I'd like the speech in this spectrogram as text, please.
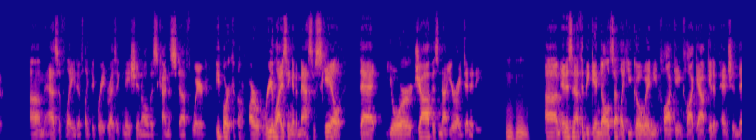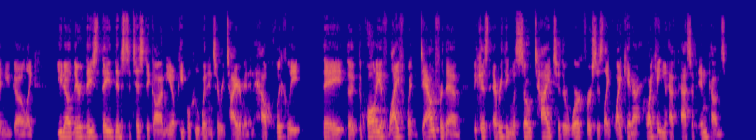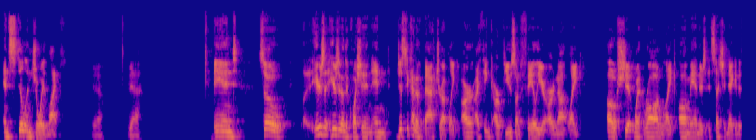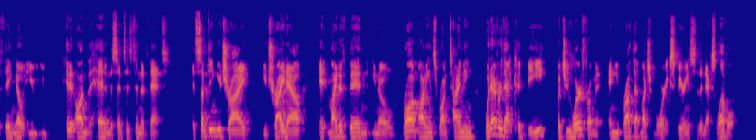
um, as of late, of like the Great Resignation, all this kind of stuff, where people are are realizing at a massive scale that your job is not your identity. Mm-hmm. Um, it is not the begin all. It's not like you go in, you clock in, clock out, get a pension, then you go. Like, you know, they they did a statistic on you know people who went into retirement and how quickly they the the quality of life went down for them because everything was so tied to their work versus like why can't I why can't you have passive incomes and still enjoy life? Yeah. Yeah. And so uh, here's a, here's another question and just to kind of backdrop like our I think our views on failure are not like oh shit went wrong like oh man there's it's such a negative thing. No, you you hit it on the head in the sense it's an event. It's something you tried, you tried out it might have been, you know, wrong audience, wrong timing, whatever that could be, but you learned from it and you brought that much more experience to the next level.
